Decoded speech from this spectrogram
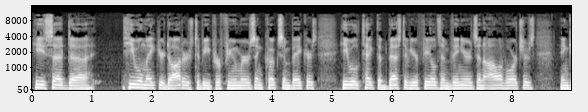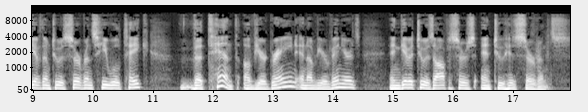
He said, uh, he will make your daughters to be perfumers and cooks and bakers. He will take the best of your fields and vineyards and olive orchards and give them to his servants. He will take the tenth of your grain and of your vineyards and give it to his officers and to his servants.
